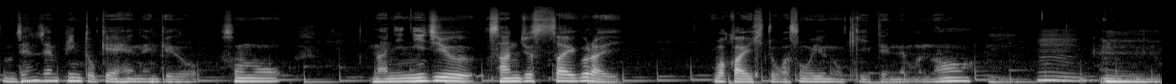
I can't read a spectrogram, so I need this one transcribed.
でも全然ピンとけえへんねんけど、その、何、20、30歳ぐらい若い人がそういうのを聞いてんねんもんな。うん。うん。うん。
